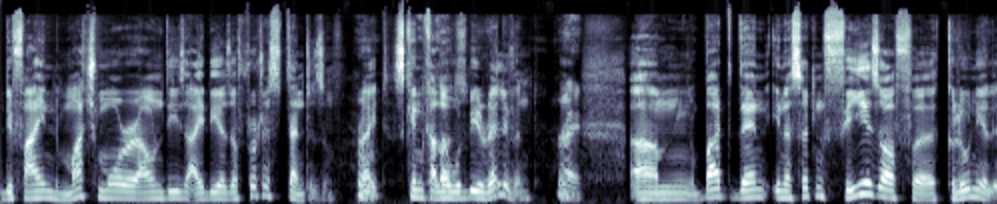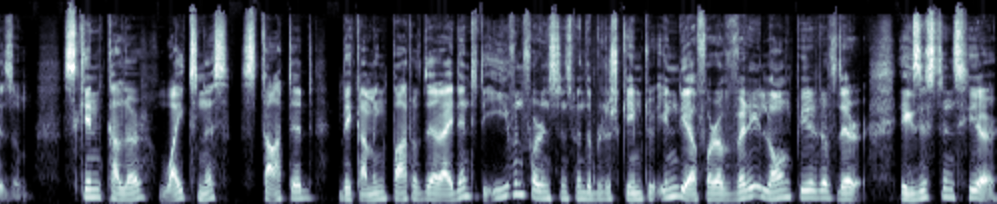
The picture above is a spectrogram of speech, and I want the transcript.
defined much more around these ideas of Protestantism, right? Skin color would be relevant, Right. Um, but then, in a certain phase of uh, colonialism, skin color, whiteness started becoming part of their identity. Even, for instance, when the British came to India for a very long period of their existence here,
